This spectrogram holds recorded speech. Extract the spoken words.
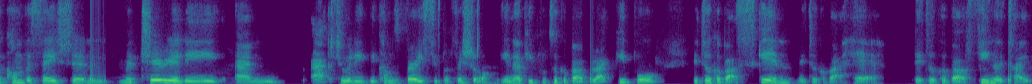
the conversation materially and actually becomes very superficial. You know, people talk about Black people, they talk about skin, they talk about hair, they talk about phenotype.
